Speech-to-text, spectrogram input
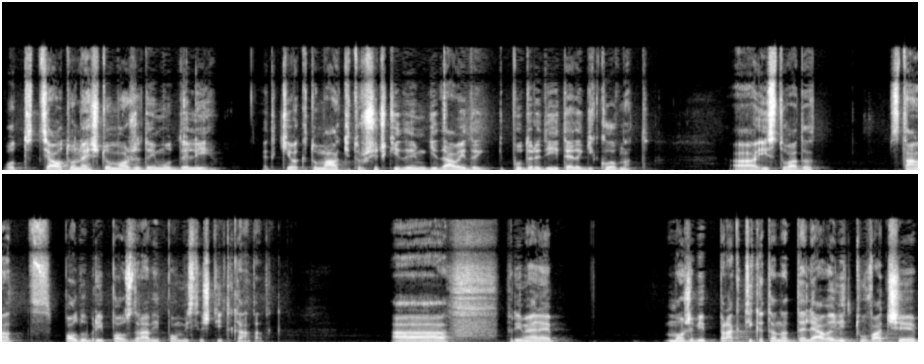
от цялото нещо може да им отдели е такива като малки трошички, да им ги дава и да ги подреди и те да ги клъвнат. А, и с това да станат по-добри, по-здрави, по-мислещи и така нататък. А, при мен е, може би, практиката надделява или това, че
